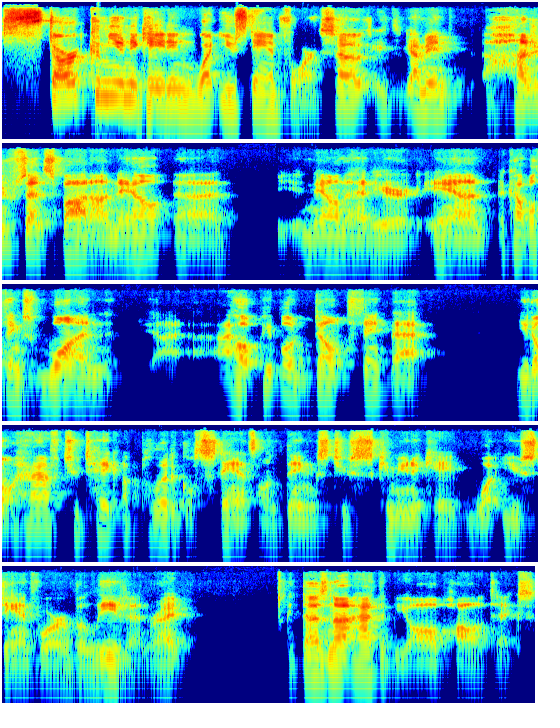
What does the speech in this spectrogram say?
start communicating what you stand for. So, I mean, 100% spot on, nail, uh, nail on the head here. And a couple things. One, I hope people don't think that you don't have to take a political stance on things to communicate what you stand for or believe in, right? It does not have to be all politics.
